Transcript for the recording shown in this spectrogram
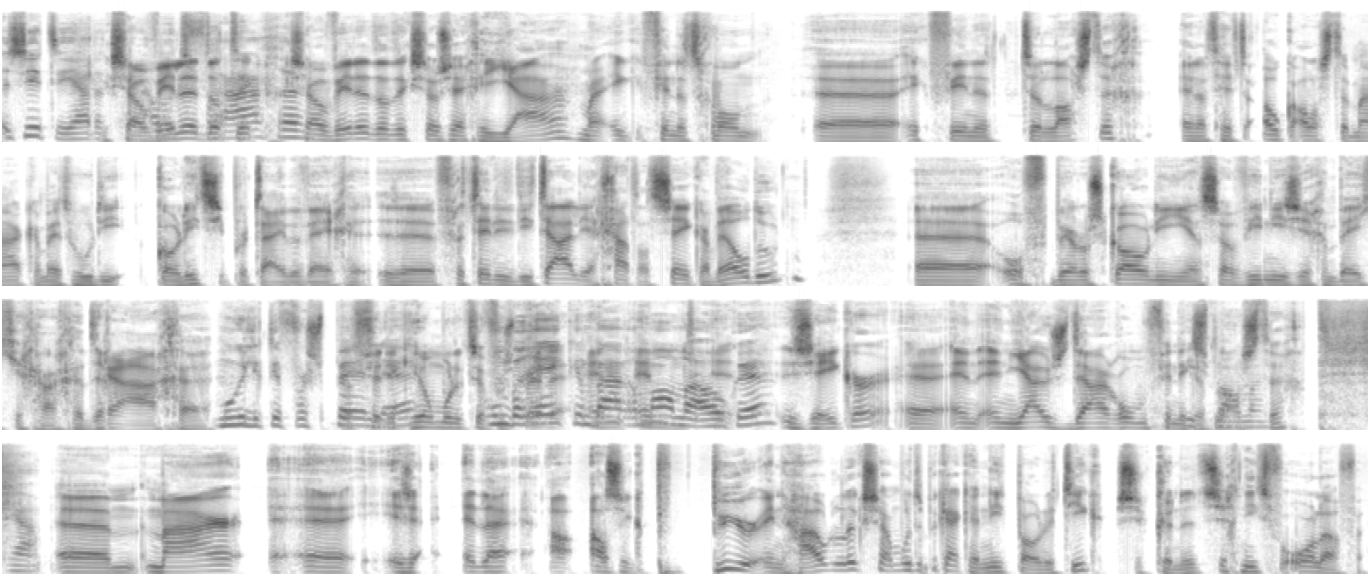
zitten? Ja, dat ik, zou willen dat ik zou willen dat ik zou zeggen ja, maar ik vind het gewoon uh, ik vind het te lastig. En dat heeft ook alles te maken met hoe die coalitiepartij bewegen. Uh, Fratelli d'Italia gaat dat zeker wel doen. Uh, of Berlusconi en Salvini zich een beetje gaan gedragen. Moeilijk te voorspellen. Dat vind ik heel moeilijk te voorspellen. Onberekenbare en, mannen ook, hè? zeker. En, en juist daarom vind ik het lastig. Ja. Um, maar is, als ik puur inhoudelijk zou moeten bekijken, niet politiek, ze kunnen het zich niet veroorloven.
